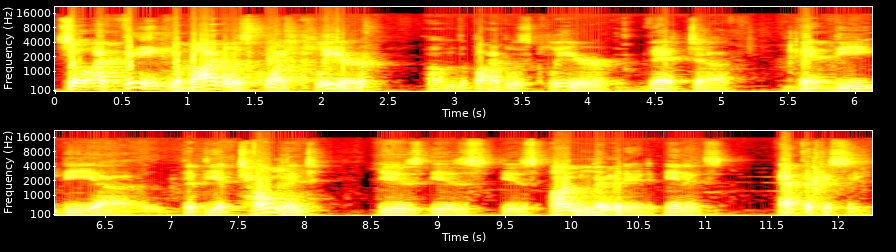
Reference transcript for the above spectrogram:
so I think the Bible is quite clear. Um, the Bible is clear that uh, that the the uh, that the atonement is is is unlimited in its efficacy.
